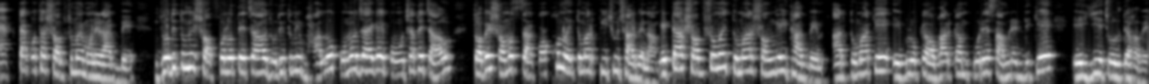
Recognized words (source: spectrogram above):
একটা কথা সবসময় মনে রাখবে, যদি তুমি সফল হতে চাও, যদি তুমি ভালো কোনো জায়গায় পৌঁছাতে চাও, তবে সমস্যা কখনোই তোমার পিছু ছাড়বে না। এটা সবসময় তোমার সঙ্গেই থাকবে। আর তোমাকে এগুলোকে ওভারকাম করে সামনের দিকে এগিয়ে চলতে হবে।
